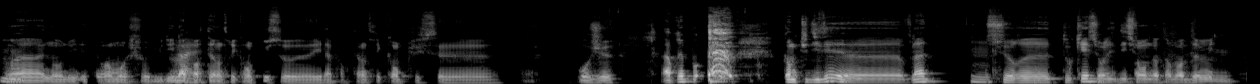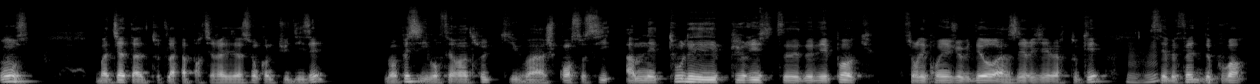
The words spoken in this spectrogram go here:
Ouais, non, lui, il était vraiment chaud. Lui, il a apporté un truc en plus. il a apporté un truc en plus au jeu. Après, comme tu disais, euh, Vlad, mmh. sur euh, Touquet, sur l'édition notamment 2011, bah déjà, tu as toute la partie réalisation, comme tu disais. Mais en plus, ils vont faire un truc qui va, je pense aussi, amener tous les puristes de l'époque sur les premiers jeux vidéo à se diriger vers Touquet. Mmh c'est le fait de pouvoir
